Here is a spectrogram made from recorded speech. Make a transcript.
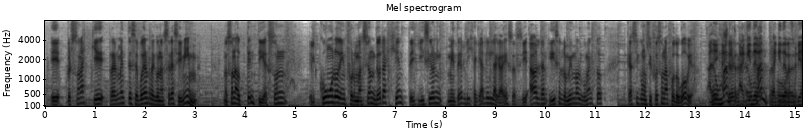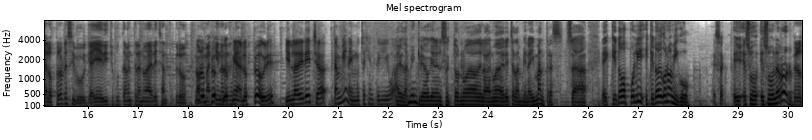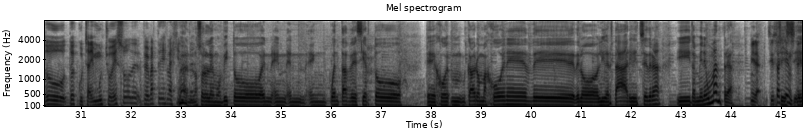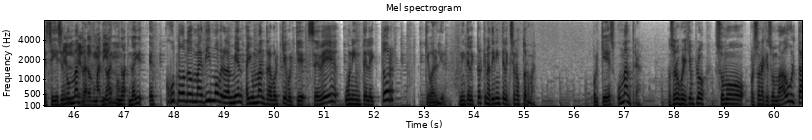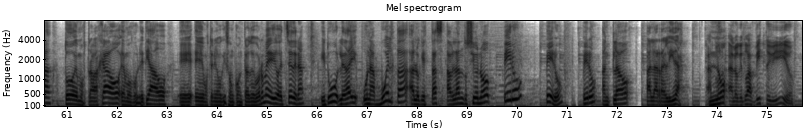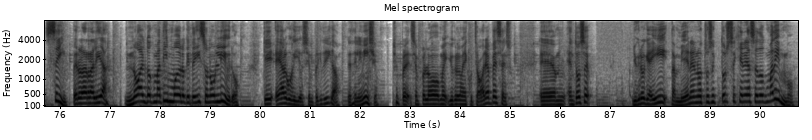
eh, personas que realmente se pueden reconocer a sí mismas. No son auténticas, son el cúmulo de información de otra gente que hicieron meterle y hackearle en la cabeza. Si hablan y dicen los mismos argumentos casi como si fuese una fotocopia. Es un mantra, Aquí es un te, mantra, aquí te refería a los progresivos, porque ahí he dicho justamente la nueva derecha antes, pero No, los, imagino que... mira, los progres y en la derecha también hay mucha gente que igual. Ah, yo también creo que en el sector nueva de la nueva derecha también hay mantras. O sea, es que todo es, poli- es que todo es económico. Exacto. Eh, Eso, eso es un error. Pero tú, tú escucháis mucho eso de, de parte de la gente. Bueno, nosotros lo hemos visto en, en- en- en cuentas de ciertos eh, mm, cabros más jóvenes de, de los libertarios, etcétera Y también es un mantra. Mira, si esa Sí, gente. sí, sigue siendo el- un mantra. el dogmatismo. No hay- no- no hay- eh, justo con dogmatismo, pero también hay un mantra. ¿Por qué? Porque se ve un intelector. Qué bueno el libro. Un intelector que no tiene intelección autónoma. Porque es un mantra. Nosotros, por ejemplo, somos personas que son más adultas, todos hemos trabajado, hemos boleteado, eh, hemos tenido que hacer un contrato de por medio, etc. Y tú le das una vuelta a lo que estás hablando, sí o no, pero, pero, pero anclado a la realidad. a, tu- no a lo que tú has visto y vivido. Sí, pero la realidad. No al dogmatismo de lo que te hizo en un libro. Que es algo que yo siempre he criticado, desde el inicio. Siempre, siempre lo, yo creo que me he escuchado varias veces eso. Eh, entonces, yo creo que ahí también en nuestro sector se genera ese dogmatismo.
